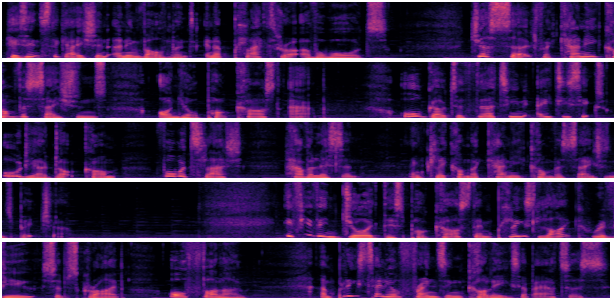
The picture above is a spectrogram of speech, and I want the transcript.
his instigation and involvement in a plethora of awards. Just search for Canny Conversations on your podcast app, or go to 1386audio.com forward slash have a listen and click on the Canny Conversations picture. If you've enjoyed this podcast, then please like, review, subscribe, or follow, and please tell your friends and colleagues about us.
